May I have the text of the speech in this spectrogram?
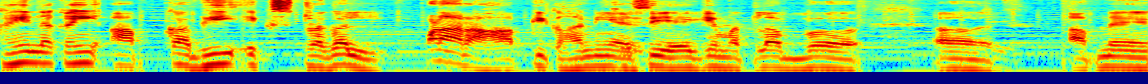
कहीं ना कहीं आपका भी एक स्ट्रगल पड़ा रहा। आपकी कहानी ऐसी है कि मतलब अ, आपने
